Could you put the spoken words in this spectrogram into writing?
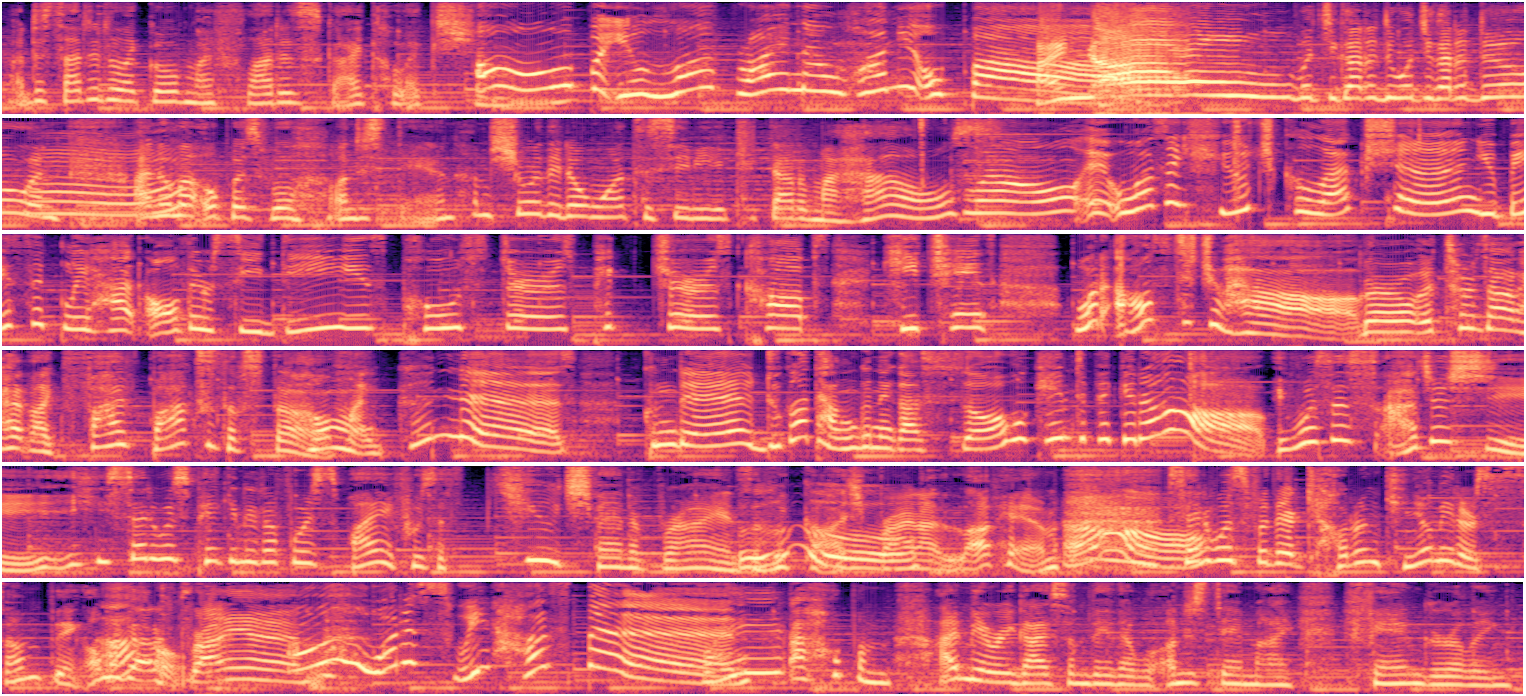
I decided to let go of my Fly to the Sky collection. Oh, but you love Brian and Hwanhee Oppa. I know, but you gotta do what you gotta do, and I know my oppas will understand. I'm sure they don't want to see me get kicked out of my house. Well, it was a huge collection. You basically had all their CDs, posters, pictures, cups, keychains. What else did you have? Girl, it turns out I had like five boxes of stuff. Oh my goodness. 근데 누가 당근에 갔어? Who came to pick it up? It was this 아저씨. He said he was picking it up for his wife, who's a huge fan of Brian's. Oh gosh, Ooh. Brian, I love him. Oh. Said it was for their 결혼 기념일 or something. Oh my Oh. god, Brian. Oh, what a sweet husband. Right? I hope I'm, I marry a guy someday that will understand my fangirling.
